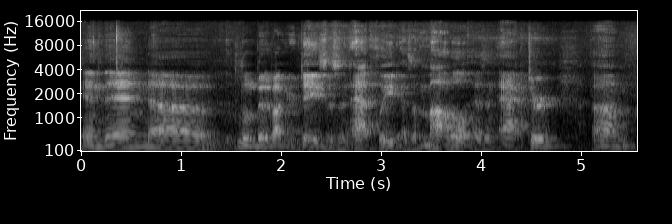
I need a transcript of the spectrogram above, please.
And then uh, a little bit about your days as an athlete, as a model, as an actor. Um,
